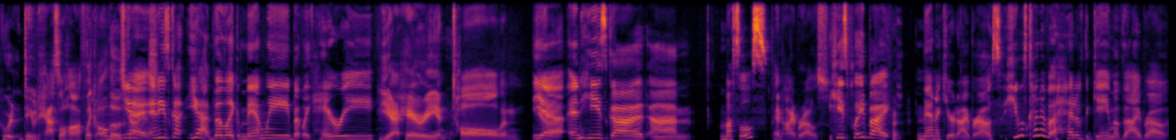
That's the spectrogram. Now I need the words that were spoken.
who are David Hasselhoff, like all those Yeah, guys. and he's got yeah, the like manly but like hairy. yeah, hairy and tall and Yeah. and he's got um muscles. And eyebrows. He's played by manicured eyebrows. He was kind of ahead of the game of the eyebrow,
